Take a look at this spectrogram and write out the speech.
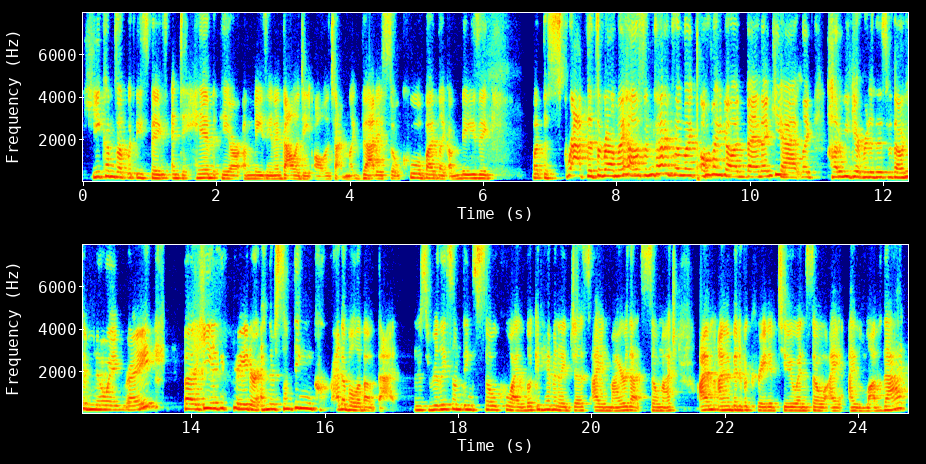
he comes up with these things and to him they are amazing and i validate all the time. Like that is so cool bud like amazing. But the scrap that's around my house sometimes i'm like oh my god ben i can't. Like how do we get rid of this without him knowing right? But he is a creator and there's something incredible about that there's really something so cool. I look at him and I just I admire that so much. I'm I'm a bit of a creative too, and so I I love that.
